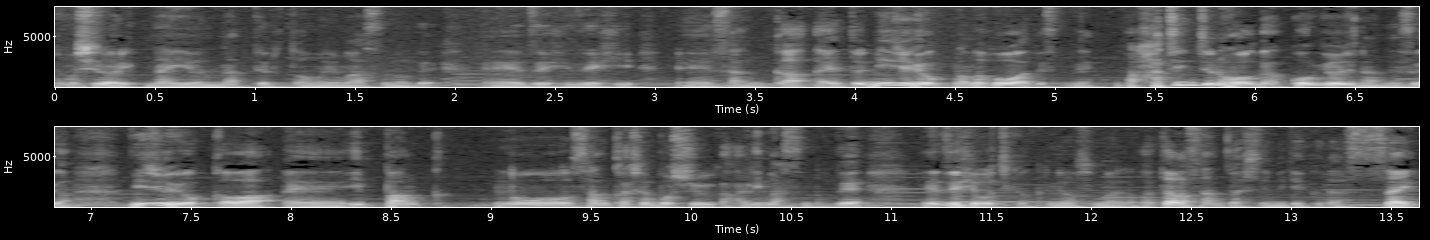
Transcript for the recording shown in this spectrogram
面白い内容になってると思いますので、えーぜひぜひ、えー参加、えっ、と、24日の方はですね、ま8日の方は学校行事なんですが、24日は、えー一般の参加者募集がありますので、えーぜひお近くにお住まいの方は参加してみてください。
